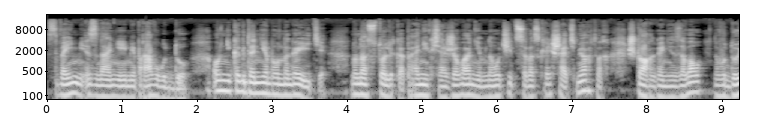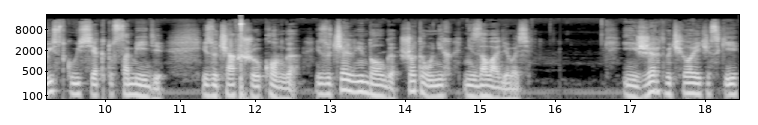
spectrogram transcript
своими знаниями про Вудду. Он никогда не был на Гаити, но настолько проникся желанием научиться воскрешать мертвых, что организовал вудуистскую секту Самеди, изучавшую Конго. Изучали недолго, что-то у них не заладилось и жертвы человеческие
